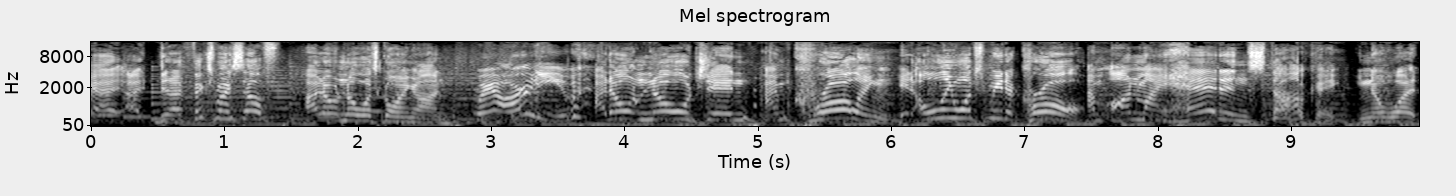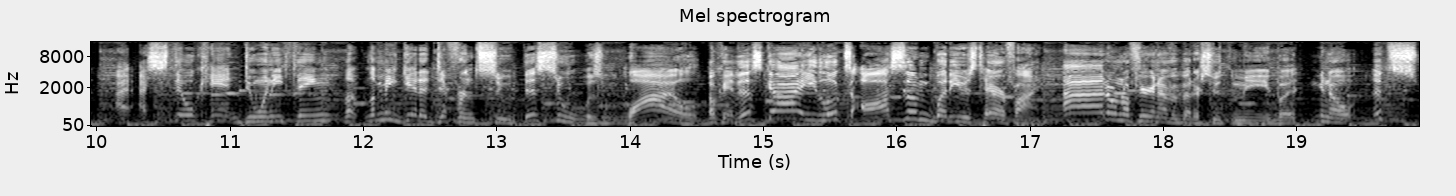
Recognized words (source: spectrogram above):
I, I, did I fix myself? I don't know what's going on. Where are you? I don't know, Jen. I'm crawling. It only wants me to crawl. I'm on my head and stuff. Okay, you know what? I, I still can't do anything. Let, let me get a different suit. This suit was wild. Okay, this guy, he looks awesome, but he was terrifying. I don't know if you're gonna have a better suit than me, but you know, it's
